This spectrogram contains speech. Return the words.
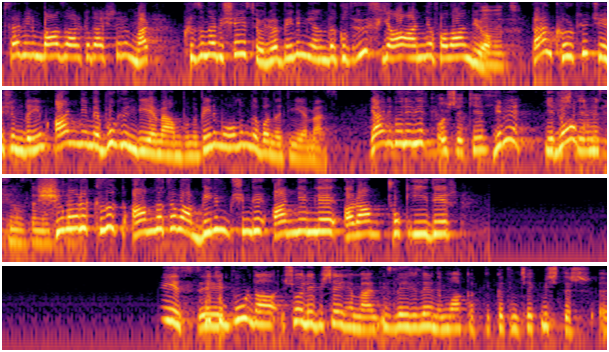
Mesela benim bazı arkadaşlarım var. Kızına bir şey söylüyor. Benim yanında kız üf ya anne falan diyor. Evet. Ben 43 yaşındayım. Anneme bugün diyemem bunu. Benim oğlum da bana diyemez. Yani böyle bir O şekil Değil mi? Yetiştirmişsiniz demek ki. Şımarıklık anlatamam. Benim şimdi annemle aram çok iyidir. İyiyiz. Ee, Peki burada şöyle bir şey hemen izleyicilerin de muhakkak dikkatini çekmiştir. Ee,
